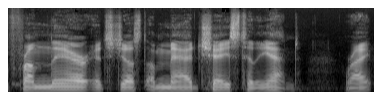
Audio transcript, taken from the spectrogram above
from there it's just a mad chase to the end, right?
